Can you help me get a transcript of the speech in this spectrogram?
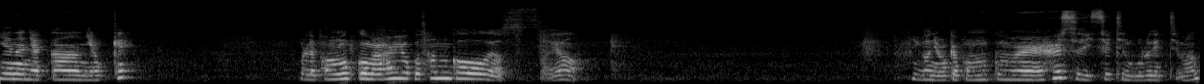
얘는 약간 이렇게 원래 반묶음을 하려고 산 거였어요. 이건 이렇게 반묶음을 할 수 있을지 모르겠지만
